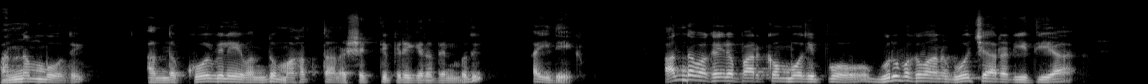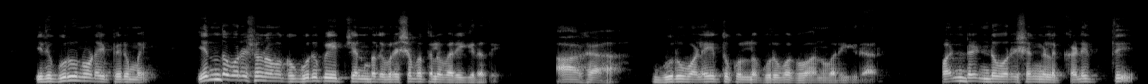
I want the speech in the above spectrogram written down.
பண்ணும்போது அந்த கோவிலே வந்து மகத்தான சக்தி பெறுகிறது என்பது ஐதீகம். அந்த வகையில் பார்க்கும்போது இப்போ குரு பகவான கோச்சார ரீதியா இது குருனுடைய பெருமை. எந்த வருஷம் நமக்கு குரு பயிற்சி என்பது ரிஷபத்தில் வருகிறது? ஆக குரு வளையத்துக்குள்ள குரு பகவான் வருகிறார். பன்னிரெண்டு வருஷங்களை கழித்து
